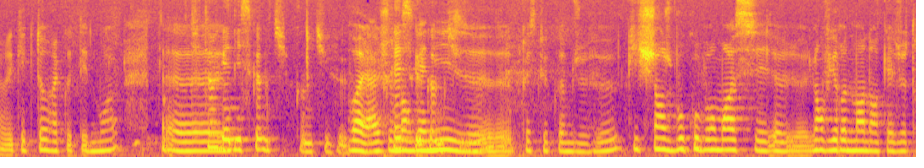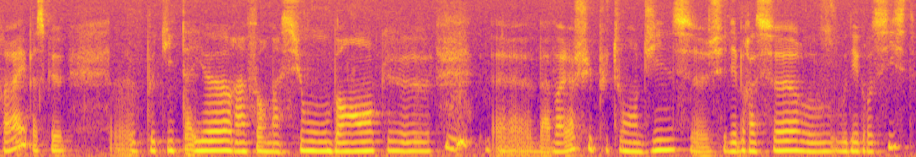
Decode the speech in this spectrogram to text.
avec Hector à côté de moi. Euh, tu t'organises comme tu, comme tu veux. Voilà, je m'organise presque comme je veux. Ce qui change beaucoup pour moi, c'est l'environnement dans lequel je travaille, parce que petit tailleur, information, banque, mm. bah voilà, je suis plutôt en jeans chez des brasseurs ou des grossistes.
